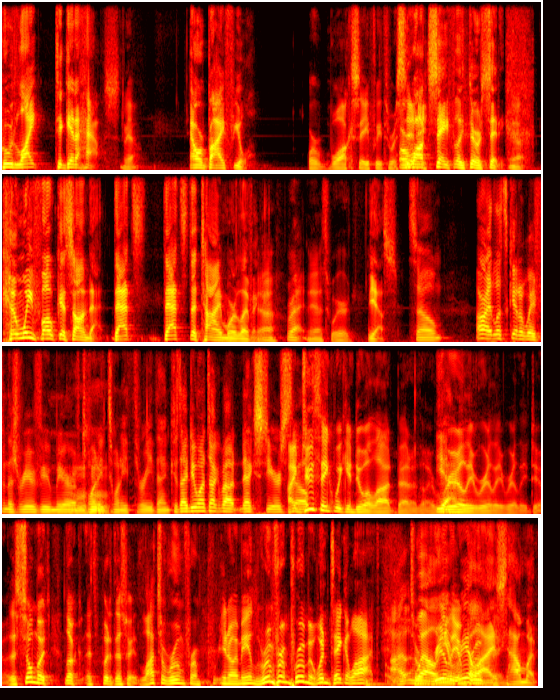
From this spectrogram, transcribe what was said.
who would like to get a house Yeah. or buy fuel Or walk safely through a city. or city. walk safely through a city. Yeah. Can we focus on that? That's that's the time we're living. Yeah. Right. Yeah, it's weird. Yes. So, all right, let's get away from this rearview mirror of Mm-hmm. 2023 then, because I do want to talk about next year. So I do think we can do a lot better, though. I Yeah. really, really, really do. There's so much. Look, let's put it this way: lots of room for, imp- you know, what I mean, room for improvement wouldn't take a lot. to well, really you realize how much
